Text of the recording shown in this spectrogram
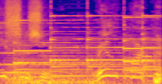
Isuzu. Real Partner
